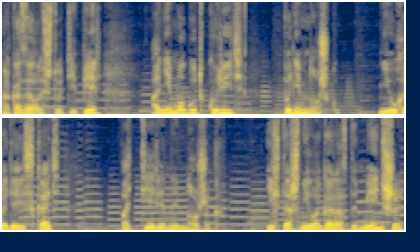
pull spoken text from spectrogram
Оказалось, что теперь они могут курить понемножку, не уходя искать потерянный ножик. Их тошнило гораздо меньше,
